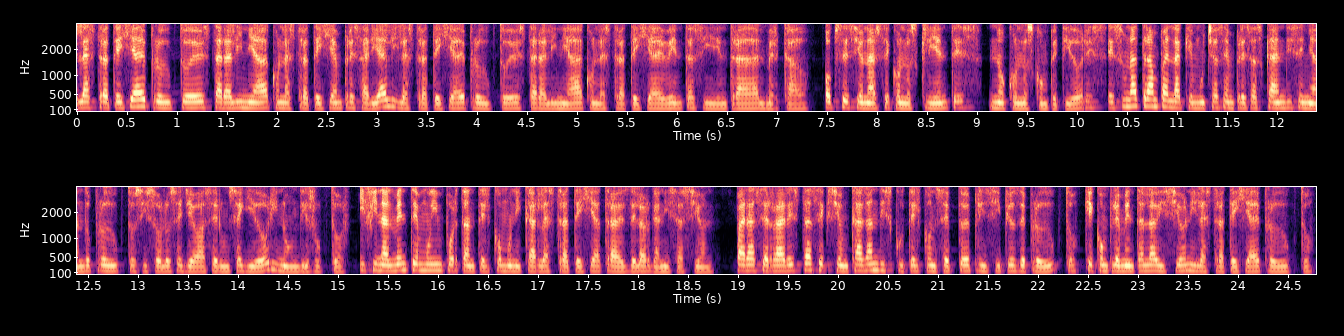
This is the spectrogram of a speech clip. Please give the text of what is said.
la estrategia de producto debe estar alineada con la estrategia empresarial y la estrategia de producto debe estar alineada con la estrategia de ventas y entrada al mercado. Obsesionarse con los clientes, no con los competidores, es una trampa en la que muchas empresas caen diseñando productos y solo se lleva a ser un seguidor y no un disruptor. Y finalmente muy importante el comunicar la estrategia a través de la organización. Para cerrar esta sección, Kagan discute el concepto de principios de producto, que complementan la visión y la estrategia de producto.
